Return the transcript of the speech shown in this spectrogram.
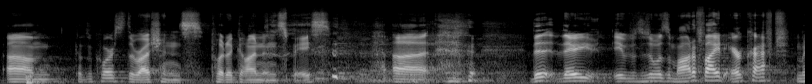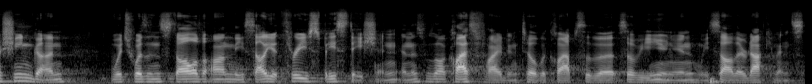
because um, of course the Russians put a gun in space. uh, the, they, it, was, it was a modified aircraft machine gun which was installed on the Salyut 3 space station, and this was all classified until the collapse of the Soviet Union. We saw their documents.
